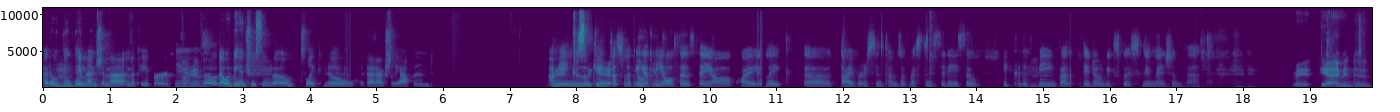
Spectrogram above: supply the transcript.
I don't mm. think they hmm. mentioned that in the paper. Yeah. Okay. So that would be interesting though, to like know yeah. if that actually happened. Right. I mean, looking, like, yeah. just looking oh, at the authors, they are quite like uh, diverse in terms of ethnicity. So it could have mm-hmm. been, but they don't explicitly mention that. Right. Yeah. I mean,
